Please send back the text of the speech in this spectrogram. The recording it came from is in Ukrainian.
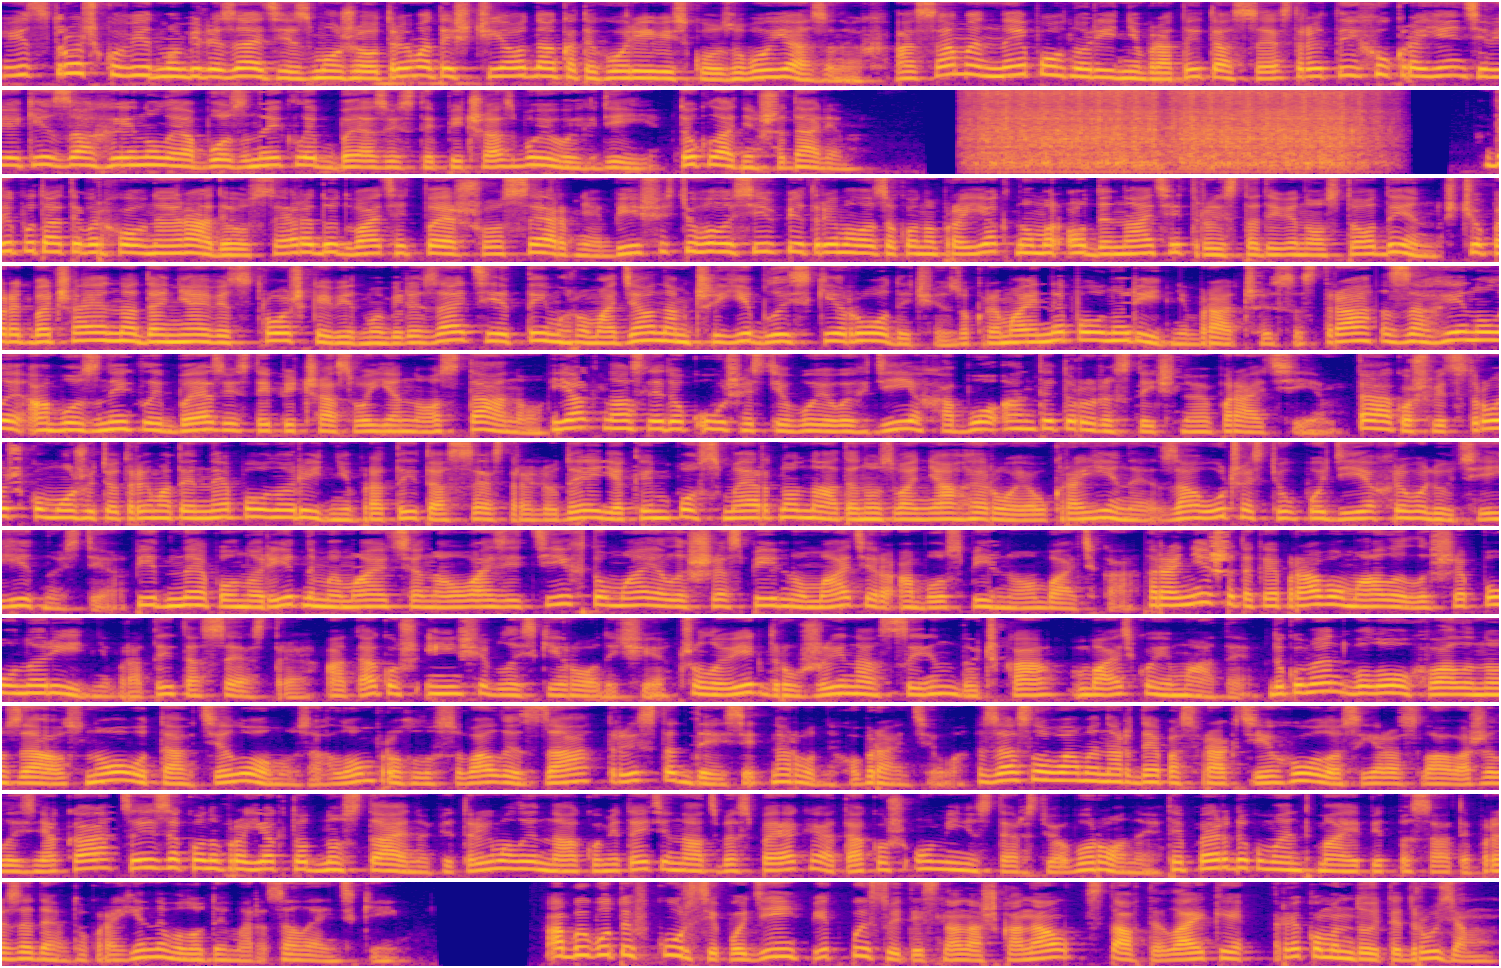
Відстрочку від мобілізації зможе отримати ще одна категорія військовозобов'язаних, а саме неповнорідні брати та сестри тих українців, які загинули або зникли безвісти під час бойових дій. Докладніше далі. Депутати Верховної Ради у середу, 21 серпня, більшістю голосів підтримали законопроєкт номер 11391, що передбачає надання відстрочки від мобілізації тим громадянам, чиї близькі родичі, зокрема й неповнорідні брат чи сестра, загинули або зникли безвісти під час воєнного стану, як наслідок участі в бойових діях або антитерористичної операції. Також відстрочку можуть отримати неповнорідні брати та сестри людей, яким посмертно надано звання Героя України за участь у подіях революції гідності. Під неповнорідними маються на увазі ті, хто має лише спільну матір або спільного батька. Раніше таке право мали лише повнорідні брати та сестри, а також інші близькі родичі: чоловік, дружина, син, дочка, батько і мати. Документ було ухвалено за основу та в цілому загалом проголосували за 310 народних обранців. За словами нардепа з фракції голос Ярослава Железняка, цей законопроєкт одностайно підтримали на комітеті нацбезпеки, а також у міністерстві оборони. Тепер документ має підписати президент України Володимир Зеленський. Аби бути в курсі подій, підписуйтесь на наш канал, ставте лайки, рекомендуйте друзям.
